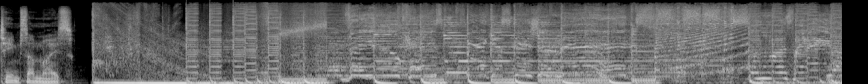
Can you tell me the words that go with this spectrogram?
Team Sunrise. The UK's biggest station mix. Sunrise Radio.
